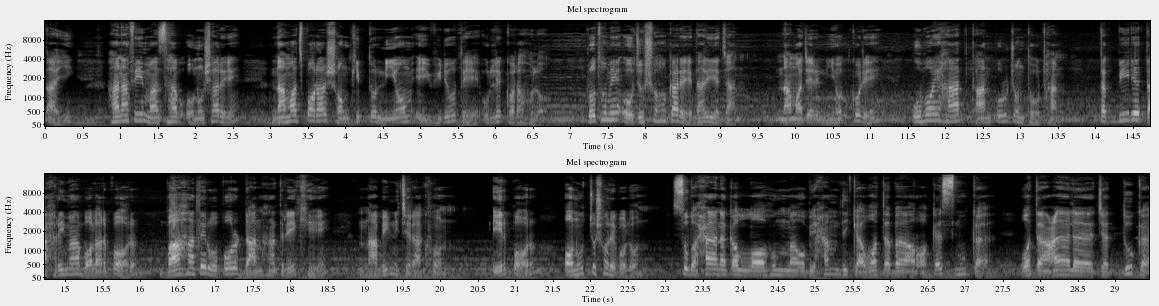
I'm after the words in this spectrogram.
তাই হানাফি মাজহাব অনুসারে নামাজ পড়ার সংক্ষিপ্ত নিয়ম এই ভিডিওতে উল্লেখ করা হলো। প্রথমে অজু সহকারে দাঁড়িয়ে যান। নামাজের নিয়ত করে উভয় হাত কান পর্যন্ত ওঠান তাকবীরে তাহরিমা বলার পর বা হাতের ওপর ডান হাত রেখে নাবির নিচে রাখুন। এরপর অনুচ্চ স্বরে বলুন ওয়া তাবারাকা ইসমুকা ওয়া তাআলা জাদ্দুকা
